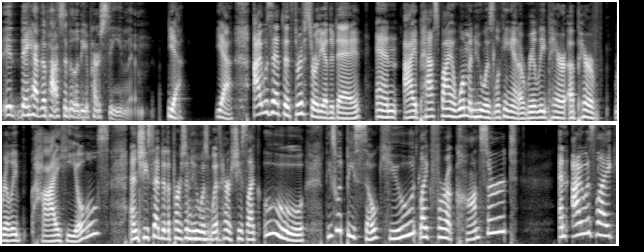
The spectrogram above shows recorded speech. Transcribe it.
it, they have the possibility of her seeing them. Yeah. Yeah. I was at the thrift store the other day and I passed by a woman who was looking at a really pair a pair of really high heels and she said to the person who was mm-hmm. with her she's like, "Ooh, these would be so cute like for a concert." And I was like,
